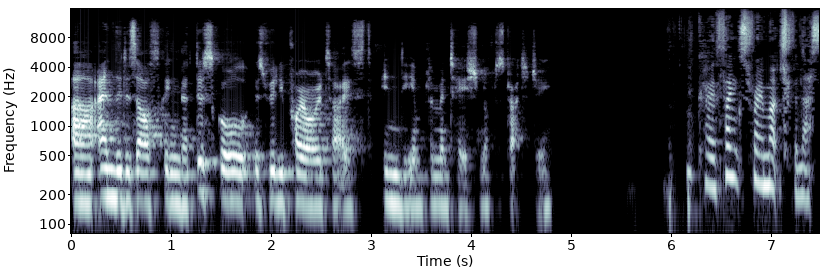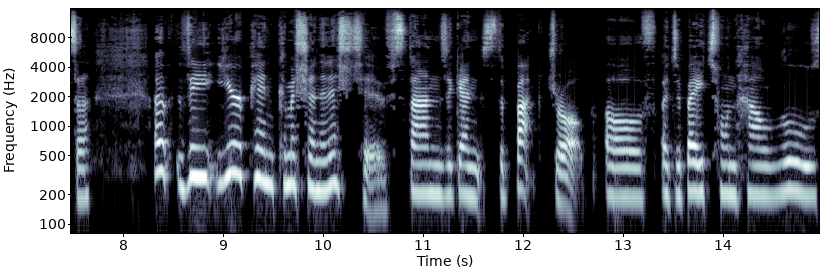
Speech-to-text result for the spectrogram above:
Uh, and it is asking that this goal is really prioritized in the implementation of the strategy. Okay, thanks very much, Vanessa. Uh, the European Commission initiative stands against the backdrop of a debate on how rules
